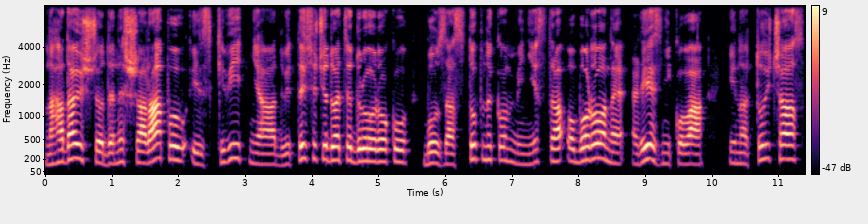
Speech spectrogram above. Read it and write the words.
Нагадаю, що Денис Шарапов із квітня 2022 року був заступником міністра оборони Резнікова, і на той час,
